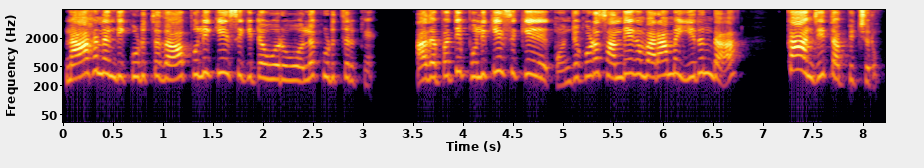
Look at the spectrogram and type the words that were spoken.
நாகநந்தி கொடுத்ததா புலிகேசி கிட்ட ஒரு ஓலை கொடுத்துருக்கேன். அதை பத்தி புலிகேசிக்கு கொஞ்சம் கூட சந்தேகம் வராம இருந்தா காஞ்சி தப்பிச்சிரும்.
